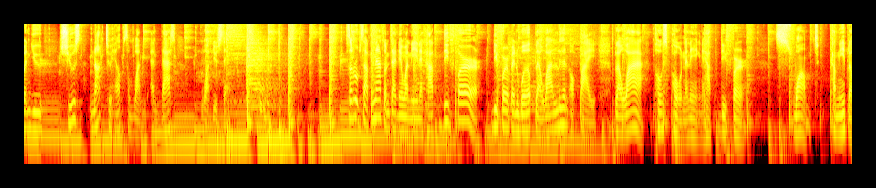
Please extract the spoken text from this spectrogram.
when you choose not to help someone and that's what you say สรุปสับที่น่าสนใจในวันนี้นะครับ defer defer เป็น verb แปลว่าเลื่อนออกไป แปลว่า postpone นั่นเองนะครับ defer swamped คำนี้แปล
